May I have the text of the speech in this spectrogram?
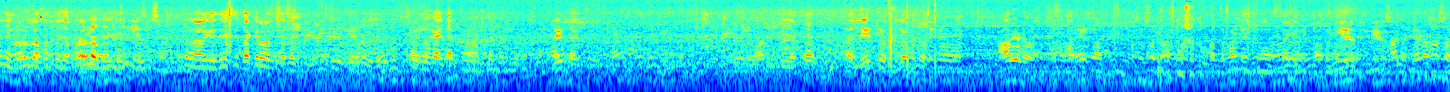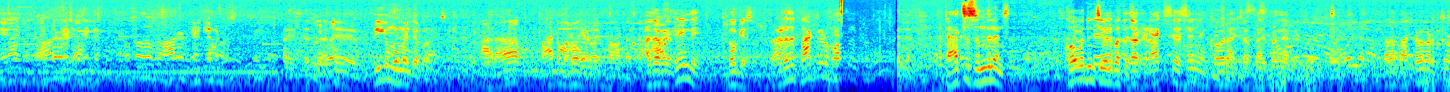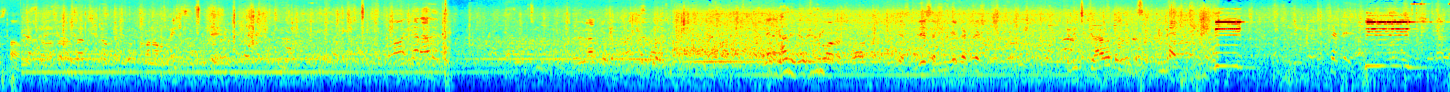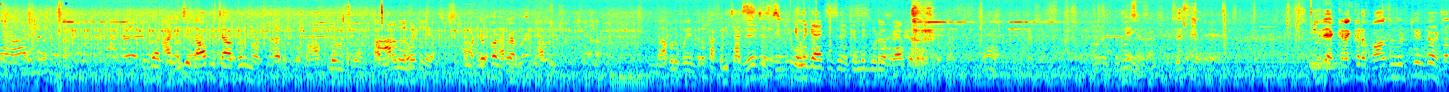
అంటే నేను రోజులు అసలు చెప్పాలి అంటే నాలుగైదు వేసి దగ్గర ఉంది కదా వాళ్ళకి ఎంత? లేట్ ఒక కిలోమీటర్. ఆరేడు వస్తాయి కానీ ఫ్రీగా మూమెంట్ ఆడ పాట మనం ఎవరికి బాగుంటుంది సార్. అది ఒకటి చేయండి. Okay sir. అడిగితే ట్రాక్టర్ పోతుంటుంది ట్యాక్సెస్ ఉందిలేండి సార్. కోవూరు నుంచి వెళ్ళిపోతుంది అది ఒకటి యాక్స్ చేసి నేను కోర్ వచ్చేస్తాను ఇబ్బంది తర్వాత అక్కడ కూడా చూస్తాం. అక్కడి నుంచి లోపల చాలా దూరం వస్తారు. ఆరు వందల మీటర్లు లోపల పోయిన తర్వాత అక్కడి నుంచి చేసేసి కిందకి యాక్సెస్ కిందకి కూడా ర్యాంప్ మీరు ఎక్కడెక్కడ పాజిబిలిటీ ఉంటే అట్లా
